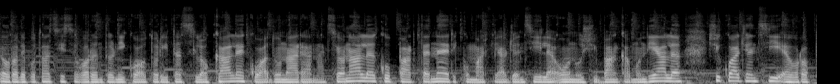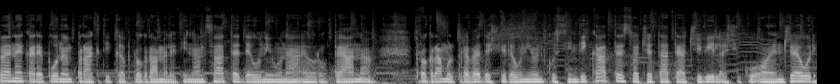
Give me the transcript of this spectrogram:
Eurodeputații se vor întâlni cu autorități locale, cu adunarea națională, cu parteneri cum ar fi agențiile ONU și Banca Mondială și cu agenții europene care pun în practică programele finanțate de Uniunea Europeană. Programul prevede și reuniuni cu sindicate, societatea civilă și cu ONG-uri,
